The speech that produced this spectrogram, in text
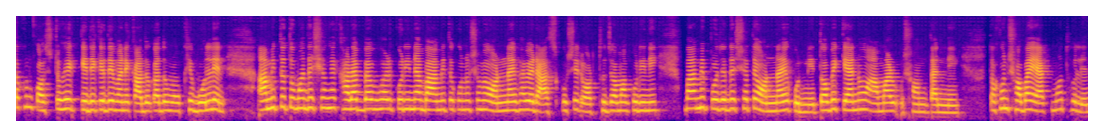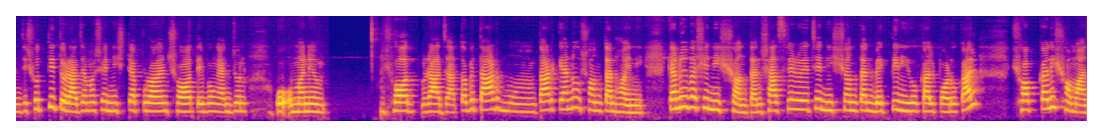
তখন কষ্ট হয়ে কেঁদে কেঁদে মানে কাদো কাদো মুখে বললেন, আমি তো তোমাদের সঙ্গে খারাপ ব্যবহার করি না বা আমি তো কোনো সময় অন্যায়ভাবে রাজকোষের অর্থ জমা করিনি বা আমি প্রজাদের সাথে অন্যায়ও করিনি। তবে কেন আমার সন্তান নেই? তখন সবাই একমত হলেন যে সত্যি তো রাজামশাই নিষ্ঠাপরায়ণ সৎ এবং একজন মানে সৎ রাজা, তবে তার তার কেন সন্তান হয়নি? কেনই বা সে নিঃসন্তান? শাস্ত্রে রয়েছে, নিঃসন্তান ব্যক্তির ইহকাল, পরকাল সবকালই সমান,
